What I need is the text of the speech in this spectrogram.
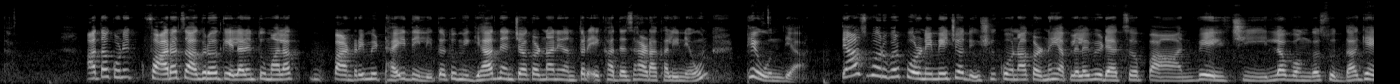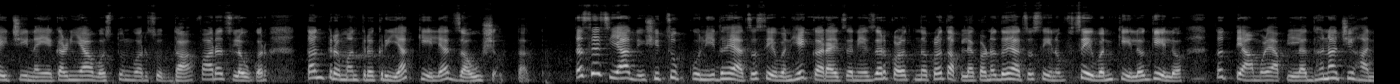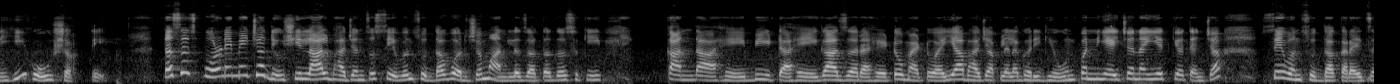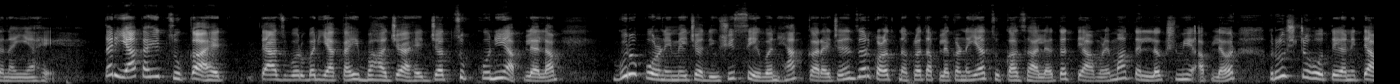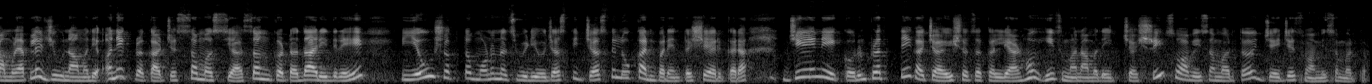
आता कोणी फारच आग्रह केला आणि तुम्हाला पांढरी मिठाई दिली तर तुम्ही घ्या त्यांच्याकडनं आणि नंतर एखाद्या झाडाखाली नेऊन ठेवून द्या. त्याचबरोबर पौर्णिमेच्या दिवशी कोणाकडनंही आपल्याला विड्याचं पान वेलची लवंगसुद्धा घ्यायची नाही आहे कारण या वस्तूंवर सुद्धा फारच लवकर तंत्रमंत्र क्रिया केल्या जाऊ शकतात. तसेच या दिवशी चुकूनही दह्याचं सेवन हे करायचं नाही जर कळत नकळत आपल्याकडनं दह्याचं सेन सेवन केलं गेलं तर त्यामुळे आपल्याला धनाची हानीही होऊ शकते. तसेच पौर्णिमेच्या दिवशी लाल भाज्यांचं सेवनसुद्धा वर्ज्य मानलं जातं. जसं की कांदा आहे बीट आहे गाजर आहे टोमॅटो आहे या भाज्या आपल्याला घरी घेऊन पण यायच्या नाही आहेत किंवा त्यांच्या सेवनसुद्धा करायचं नाही आहे. तर या काही चुका आहेत त्याचबरोबर या काही भाज्या आहेत ज्या चुकूनही आपल्याला गुरुपौर्णिमेच्या दिवशी सेवन ह्या करायच्या जर कळत नकळत आपल्याकडनं या चुका झाल्या तर त्यामुळे माता लक्ष्मी आपल्यावर रुष्ट होते आणि त्यामुळे आपल्या जीवनामध्ये अनेक प्रकारचे समस्या संकट दारिद्र्य हे येऊ शकतं. म्हणूनच व्हिडिओ जास्तीत जास्त लोकांपर्यंत शेअर करा. जेणेकरून प्रत्येकाच्या आयुष्याचं कल्याण हो हीच मनामध्ये इच्छा. श्री स्वामी समर्थ. जय जय स्वामी समर्थ.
